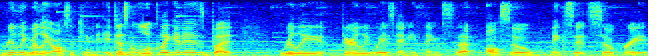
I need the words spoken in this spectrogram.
really, really also came in. It doesn't look like it is, but really barely weighs anything, so that also makes it so great.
